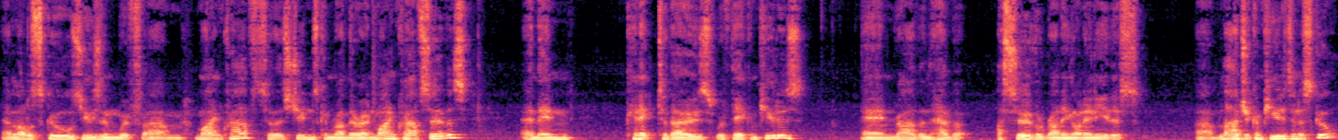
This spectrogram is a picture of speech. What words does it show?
And a lot of schools use them with um, Minecraft so that students can run their own Minecraft servers and then connect to those with their computers. And rather than have a, a server running on any of this um, larger computers in a school,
